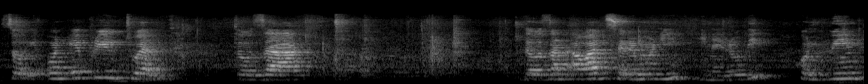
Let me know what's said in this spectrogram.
So on April 12th, there was a there was an award ceremony in Nairobi convened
